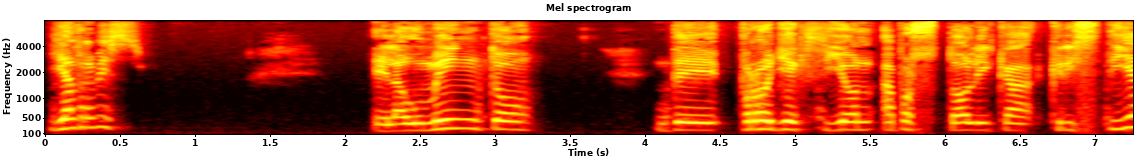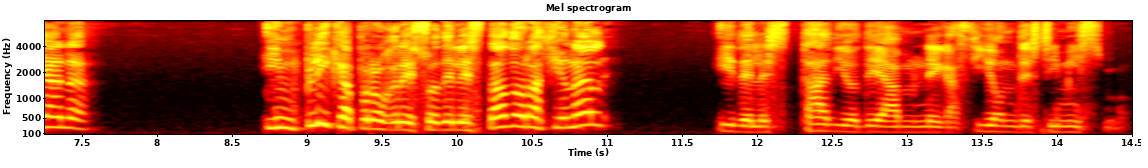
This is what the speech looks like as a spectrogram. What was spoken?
Y al revés, el aumento de proyección apostólica cristiana implica progreso del estado oracional y del estadio de abnegación de sí mismo.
